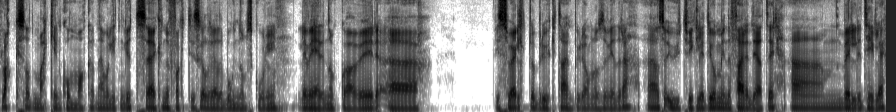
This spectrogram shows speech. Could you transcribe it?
flaks at Mac-en kom akkurat da jeg var liten gutt, så jeg kunne faktisk allerede på ungdomsskolen levere inn oppgaver uh, visuelt og bruke tegnprogrammer osv. Så, uh, så utviklet jo mine ferdigheter um, veldig tidlig,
